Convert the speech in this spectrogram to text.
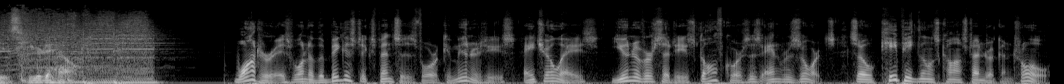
is here to help. Water is one of the biggest expenses for communities, HOAs, universities, golf courses, and resorts. So keeping those costs under control,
